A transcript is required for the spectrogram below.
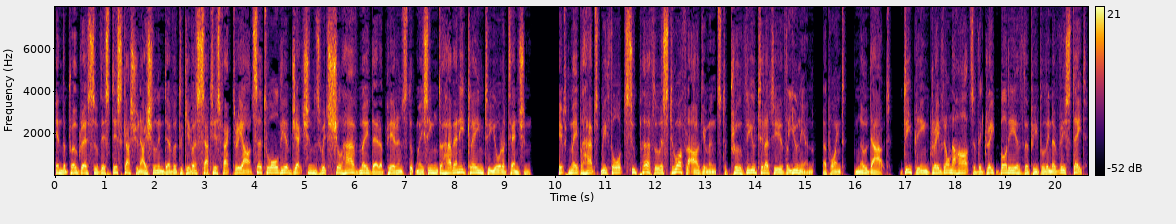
In the progress of this discussion I shall endeavour to give a satisfactory answer to all the objections which shall have made their appearance that may seem to have any claim to your attention. It may perhaps be thought superfluous to offer arguments to prove the utility of the Union, a point, no doubt, deeply engraved on the hearts of the great body of the people in every state,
